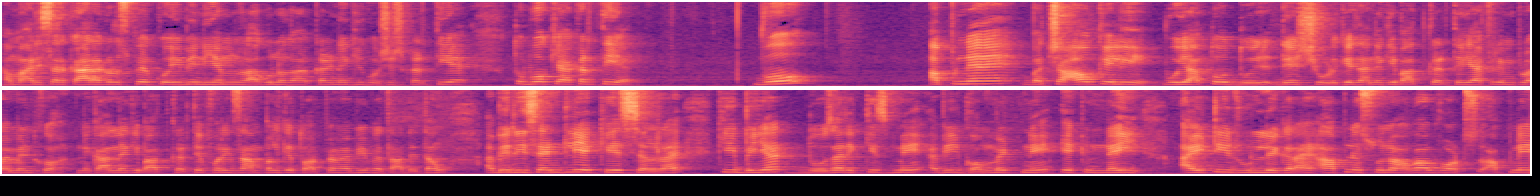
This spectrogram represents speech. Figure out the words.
हमारी सरकार अगर उस पर कोई भी नियम लागू लगा, करने की कोशिश करती है तो वो क्या करती है? वो अपने बचाव के लिए वो या तो देश छोड़ के जाने की बात करते हैं या फिर एम्प्लॉयमेंट को निकालने की बात करते हैं। फॉर एग्जांपल के तौर पे मैं भी बता देता हूँ। अभी रिसेंटली एक केस चल रहा है कि भैया 2021 में अभी गवर्नमेंट ने एक नई आईटी रूल लेकर आए आपने सुना होगा व्हाट्स आपने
